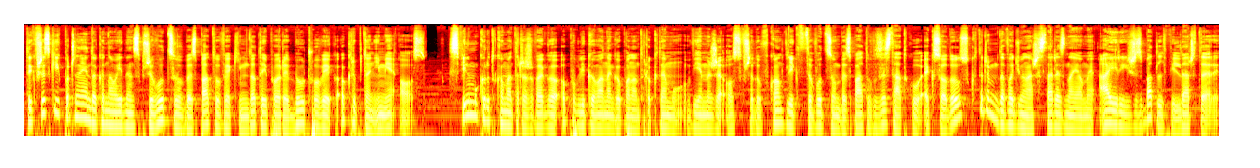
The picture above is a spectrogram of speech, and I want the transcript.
Tych wszystkich poczynań dokonał jeden z przywódców bezpatów, jakim do tej pory był człowiek o kryptonimie Oz. Z filmu krótkometrażowego opublikowanego ponad rok temu wiemy, że Oz wszedł w konflikt z dowódcą bezpatów ze statku Exodus, którym dowodził nasz stary znajomy Irish z Battlefielda 4.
